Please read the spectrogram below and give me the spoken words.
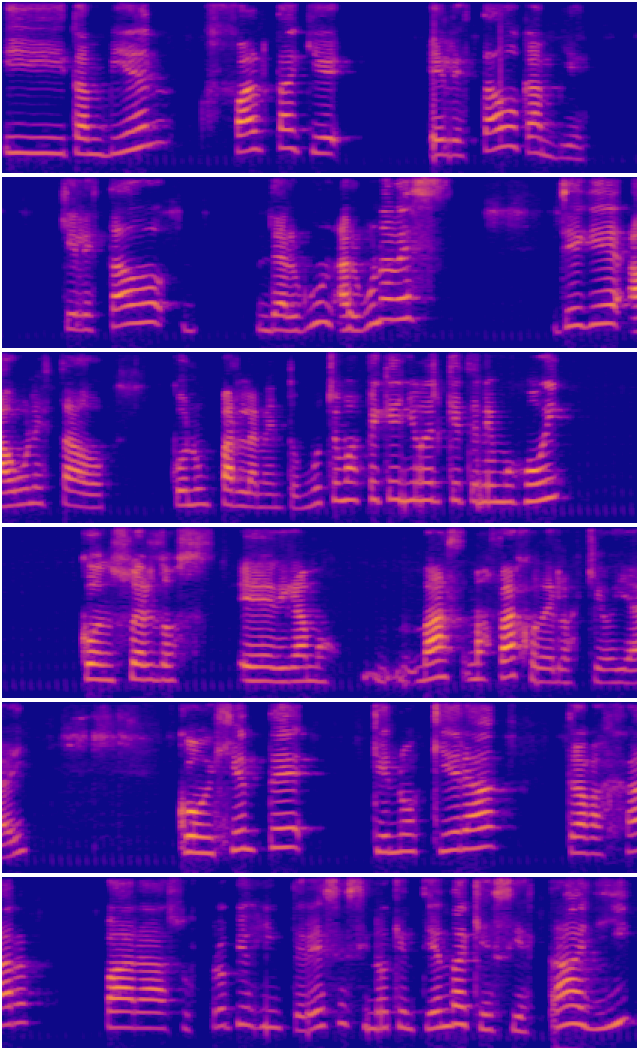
y también falta que el Estado cambie, que el Estado de algún, alguna vez llegue a un Estado con un parlamento mucho más pequeño del que tenemos hoy, con sueldos, eh, digamos, más, más bajos de los que hoy hay, con gente que no quiera trabajar para sus propios intereses, sino que entienda que si está allí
